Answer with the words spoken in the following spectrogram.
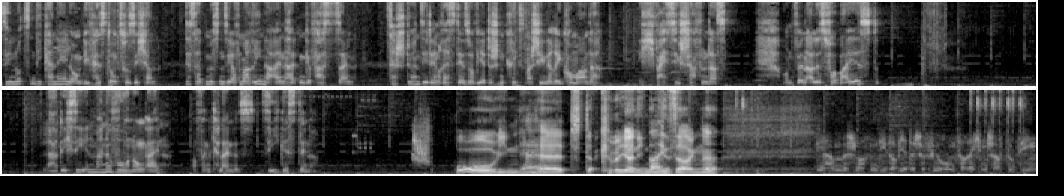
Sie nutzen die Kanäle, um die Festung zu sichern. Deshalb müssen sie auf Marineeinheiten gefasst sein. Zerstören Sie den Rest der sowjetischen Kriegsmaschinerie, Commander. Ich weiß, Sie schaffen das. Und wenn alles vorbei ist, lade ich Sie in meine Wohnung ein. Auf ein kleines Siegesdinner. Oh, wie nett. Da können wir ja nicht Nein sagen, ne? Wir haben beschlossen, die sowjetische Führung zur Rechenschaft zu ziehen.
